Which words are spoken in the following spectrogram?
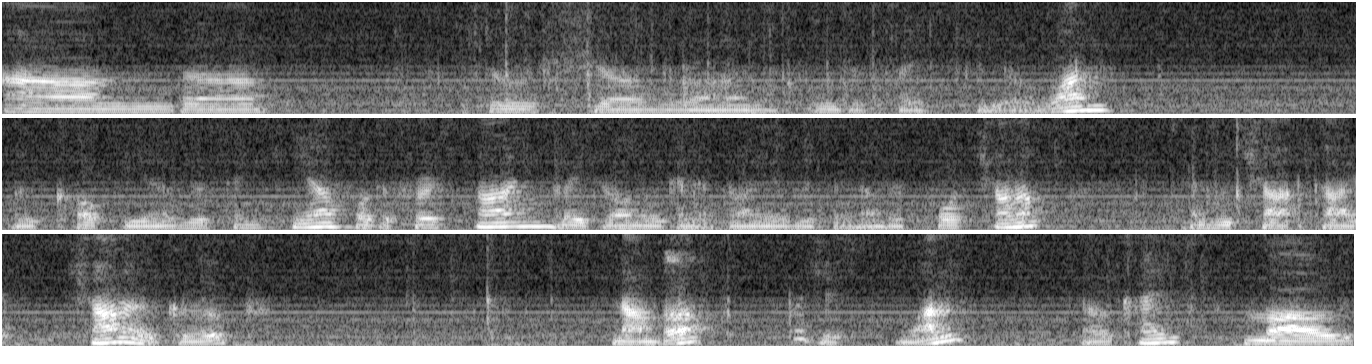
and uh, to show run interface tier 1 we'll copy everything here for the first time. Later on we can apply everything under port channel. And we type channel group number which is 1 okay mode.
